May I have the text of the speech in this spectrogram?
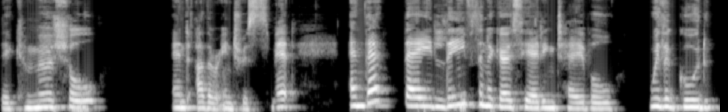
their commercial and other interests met, and that they leave the negotiating table with a good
